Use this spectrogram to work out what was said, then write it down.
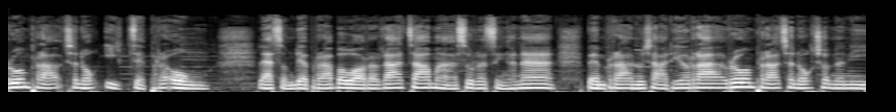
ร่วมพระชนกอีกเจ็ดพระองค์ และสมเด็จพระบวรราชเจ้ามหาสุรสิงหนาถเป็นพระอนุชาธิราชร่วมพระชนกชนนี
